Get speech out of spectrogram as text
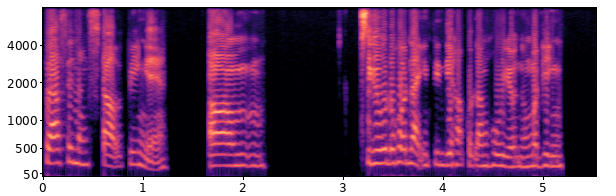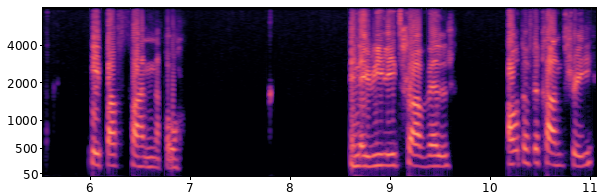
klase ng scalping eh. Um, siguro ko naintindihan ko lang ho yun nung maging K-pop fan ako. And I really travel out of the country.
